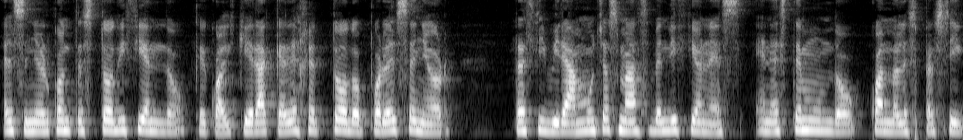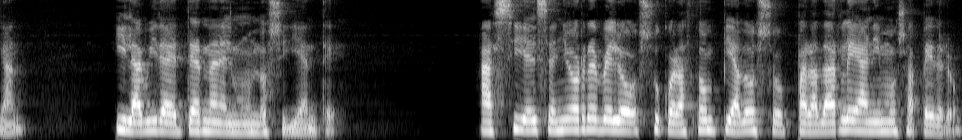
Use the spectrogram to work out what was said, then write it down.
el Señor contestó diciendo que cualquiera que deje todo por el Señor recibirá muchas más bendiciones en este mundo cuando les persigan, y la vida eterna en el mundo siguiente. Así el Señor reveló su corazón piadoso para darle ánimos a Pedro.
